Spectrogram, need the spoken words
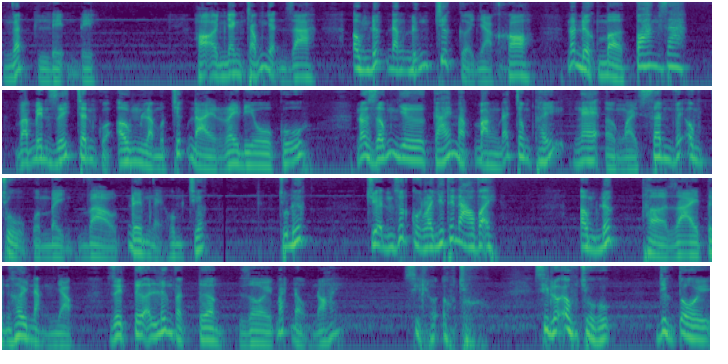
ngất lịm đi. Họ nhanh chóng nhận ra, ông Đức đang đứng trước cửa nhà kho, nó được mở toang ra và bên dưới chân của ông là một chiếc đài radio cũ. Nó giống như cái mà Bằng đã trông thấy nghe ở ngoài sân với ông chủ của mình vào đêm ngày hôm trước. "Chú Đức, chuyện rốt cuộc là như thế nào vậy?" Ông Đức thở dài từng hơi nặng nhọc, rồi tựa lưng vào tường rồi bắt đầu nói: "Xin lỗi ông chủ, xin lỗi ông chủ, Nhưng tôi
